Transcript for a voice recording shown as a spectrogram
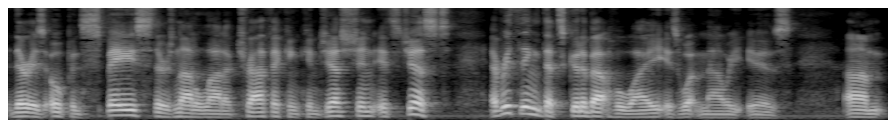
There is open space, there's not a lot of traffic and congestion. It's just everything that's good about Hawaii is what Maui is. Um,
